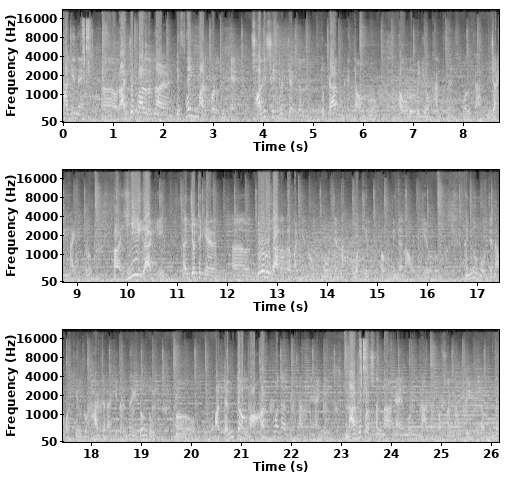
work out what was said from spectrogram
ಹಾಗೆಯೇ ರಾಜ್ಯಪಾಲರನ್ನು ಡಿಫೈನ್ ಮಾಡ್ಕೊಳ್ಳೋದಕ್ಕೆ ಸಾಲಿಸಿಟರ್ ಜನರಲ್ ತುಷಾರ್ ಮೆಹ್ತಾ ಅವರು ಅವರು ವಿಡಿಯೋ ಕಾನ್ಫರೆನ್ಸ್ ಮೂಲಕ ಜಾಯಿನ್ ಆಗಿದ್ದರು ಹೀಗಾಗಿ ಜೊತೆಗೆ ದೂರುದಾರರ ಬಗ್ಗೆನೂ ಮೂರು ಜನ ವಕೀಲರು ಪ್ರಭುಲಿಂಗನ ಅವರು ಇನ್ನೂ ಮೂರು ಜನ ವಕೀಲರು ಹಾಜರಾಗಿದ್ದರಿಂದ ಇದೊಂದು ಅತ್ಯಂತ ಮಹತ್ವದ ವಿಚಾರಣೆಯಾಗಿ ನಾಗಪ್ರಸನ್ನ ನ್ಯಾಯಮೂರ್ತಿ ನಾಗಪ್ರಸನ್ನ ಪೀಠದ ಮುಂದೆ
